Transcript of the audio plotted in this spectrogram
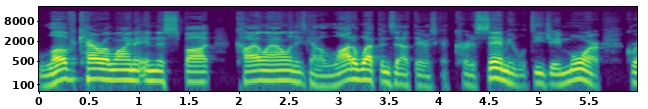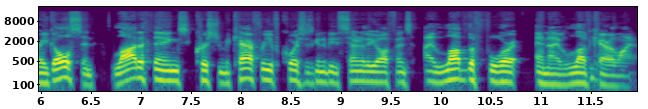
Love Carolina in this spot. Kyle Allen, he's got a lot of weapons out there. He's got Curtis Samuel, DJ Moore, Greg Olsen, a lot of things. Christian McCaffrey, of course, is going to be the center of the offense. I love the four, and I love Carolina.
